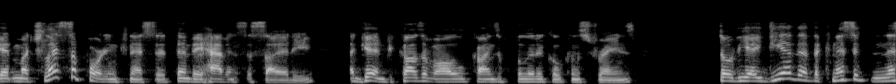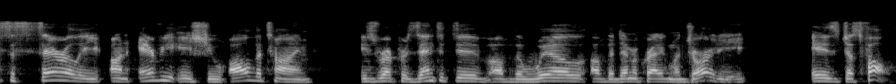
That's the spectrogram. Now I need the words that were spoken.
get much less support in Knesset than they have in society, again, because of all kinds of political constraints. So the idea that the Knesset necessarily on every issue all the time is representative of the will of the Democratic majority is just false.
